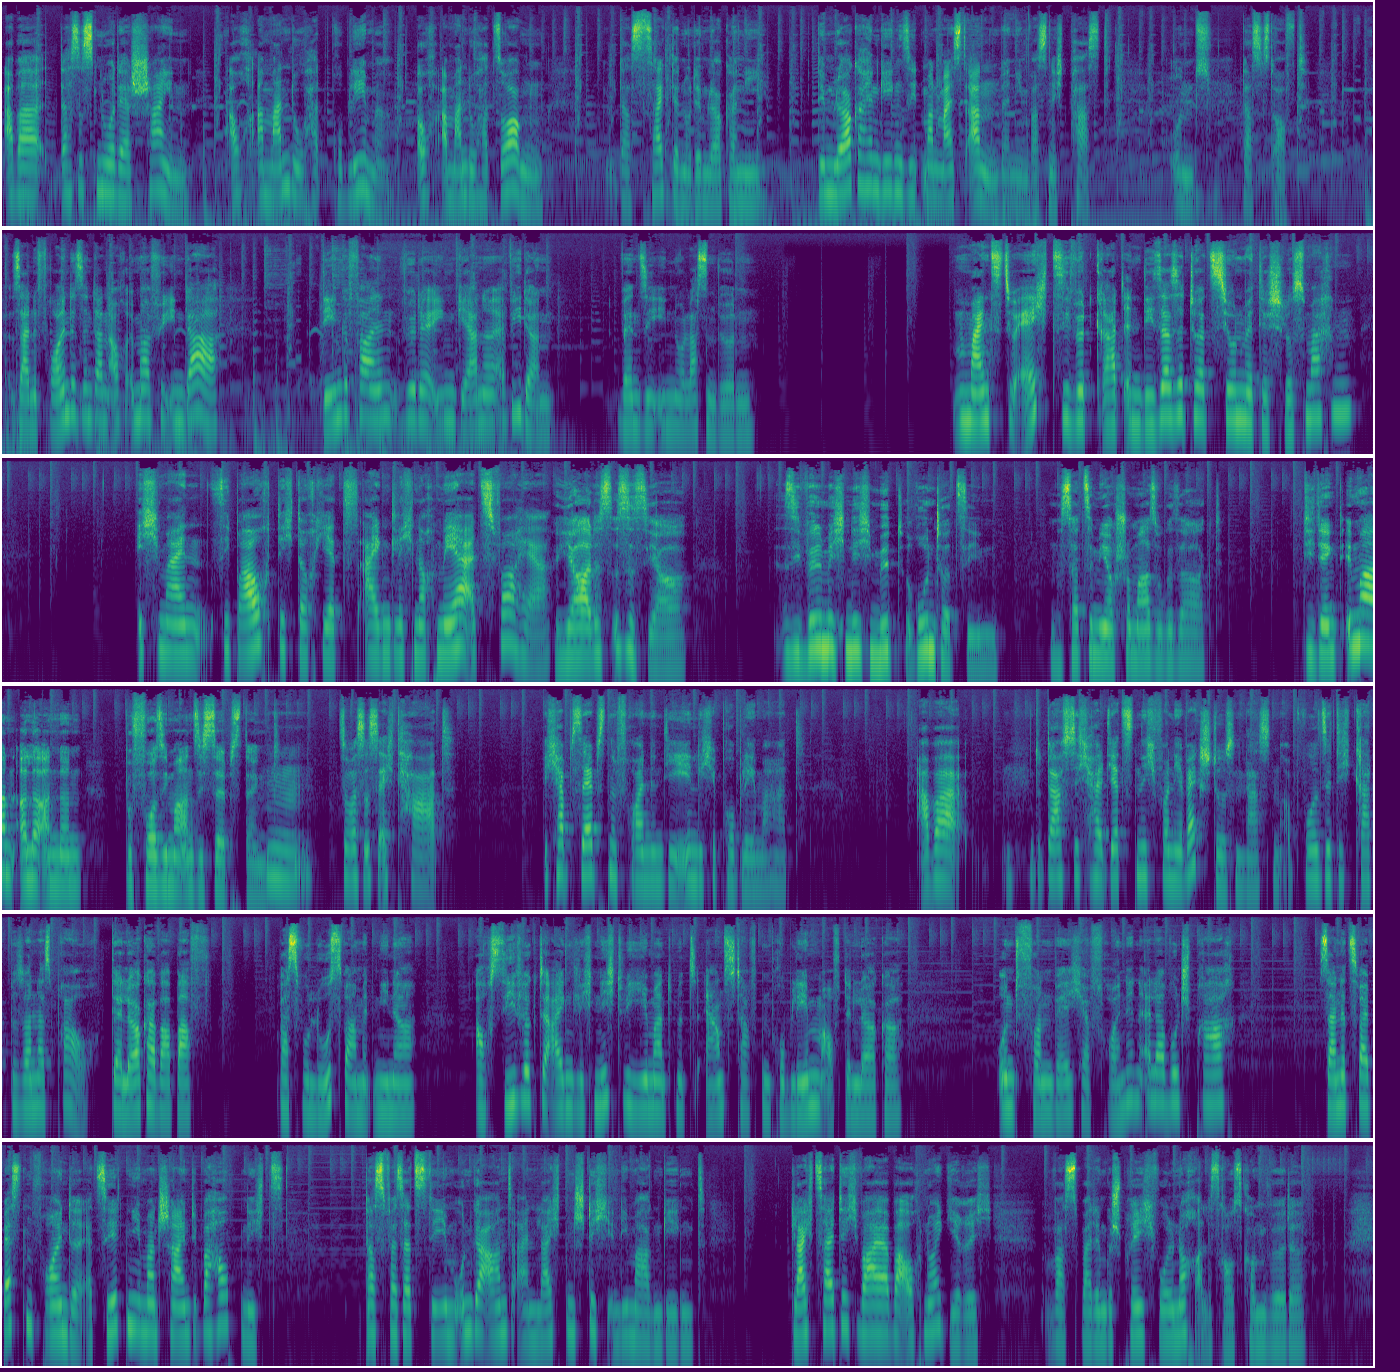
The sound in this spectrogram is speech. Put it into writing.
Aber das ist nur der Schein. Auch Armando hat Probleme. Auch Armando hat Sorgen. Das zeigt er nur dem Lurker nie. Dem Lurker hingegen sieht man meist an, wenn ihm was nicht passt. Und das ist oft. Seine Freunde sind dann auch immer für ihn da. Den Gefallen würde er ihnen gerne erwidern, wenn sie ihn nur lassen würden. Meinst du echt, sie wird gerade in dieser Situation mit dir Schluss machen? Ich meine, sie braucht dich doch jetzt eigentlich noch mehr als vorher. Ja, das ist es ja. Sie will mich nicht mit runterziehen. Das hat sie mir auch schon mal so gesagt. Die denkt immer an alle anderen, bevor sie mal an sich selbst denkt. Hm, sowas ist echt hart. Ich habe selbst eine Freundin, die ähnliche Probleme hat. Aber du darfst dich halt jetzt nicht von ihr wegstoßen lassen, obwohl sie dich gerade besonders braucht. Der Lurker war baff. Was wohl los war mit Nina? Auch sie wirkte eigentlich nicht wie jemand mit ernsthaften Problemen auf den Lurker. Und von welcher Freundin Ella wohl sprach? Seine zwei besten Freunde erzählten ihm anscheinend überhaupt nichts. Das versetzte ihm ungeahnt einen leichten Stich in die Magengegend. Gleichzeitig war er aber auch neugierig, was bei dem Gespräch wohl noch alles rauskommen würde.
